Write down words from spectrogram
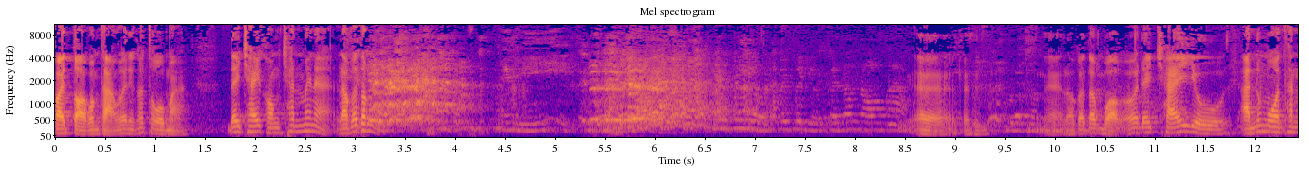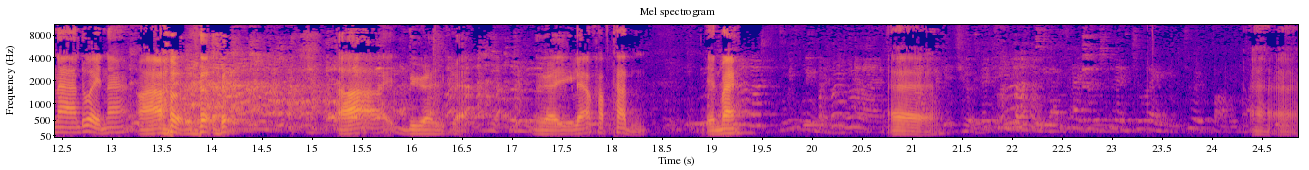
คอยตอบคำถามเขาเนี่ยเขาโทรมา ได้ใช้ของฉันไหมน่ะ เราก็ต้องไม่มีเป็นประโยชน์เป็นประโยชน์กับน้องๆเออเนี่ยเราก็ต้องบอกเออได้ใช้อยู่อนุโมทนาด้วยนะอ้าวตายเหนื่อยอีกแล้วเหนื่อยอีกแล้วครับท่าน เห็นไหมเออเออ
